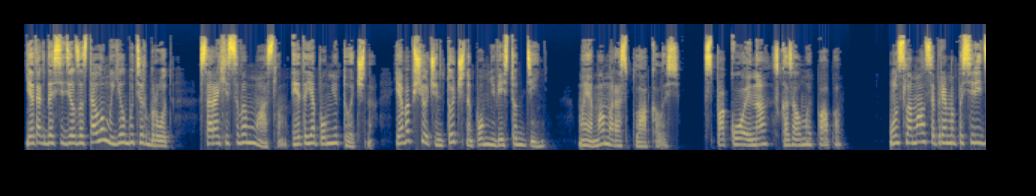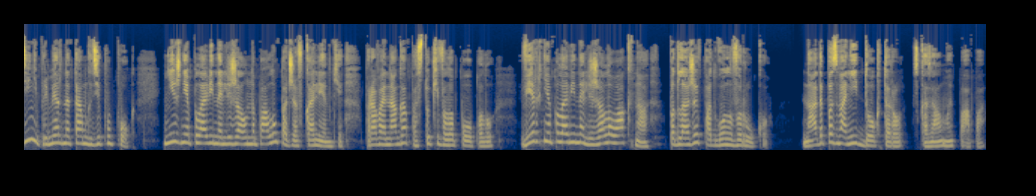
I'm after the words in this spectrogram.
Я тогда сидел за столом и ел бутерброд с арахисовым маслом, и это я помню точно. Я вообще очень точно помню весь тот день. Моя мама расплакалась. «Спокойно», — сказал мой папа. Он сломался прямо посередине, примерно там, где пупок. Нижняя половина лежала на полу, поджав коленки, правая нога постукивала по полу. Верхняя половина лежала у окна, подложив под голову руку. «Надо позвонить доктору», — сказал мой папа.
